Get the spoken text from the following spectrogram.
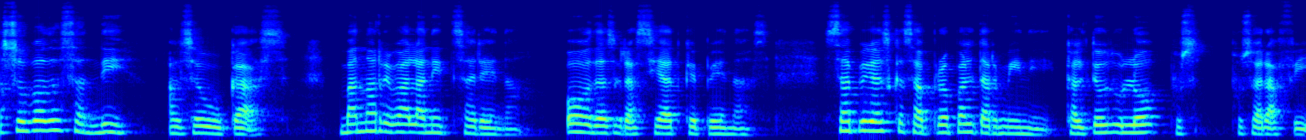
Sol va descendir, al seu ocàs. Van arribar a la nit serena. Oh, desgraciat, que penes! Sàpigues que s'apropa el termini, que el teu dolor pos posarà fi.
